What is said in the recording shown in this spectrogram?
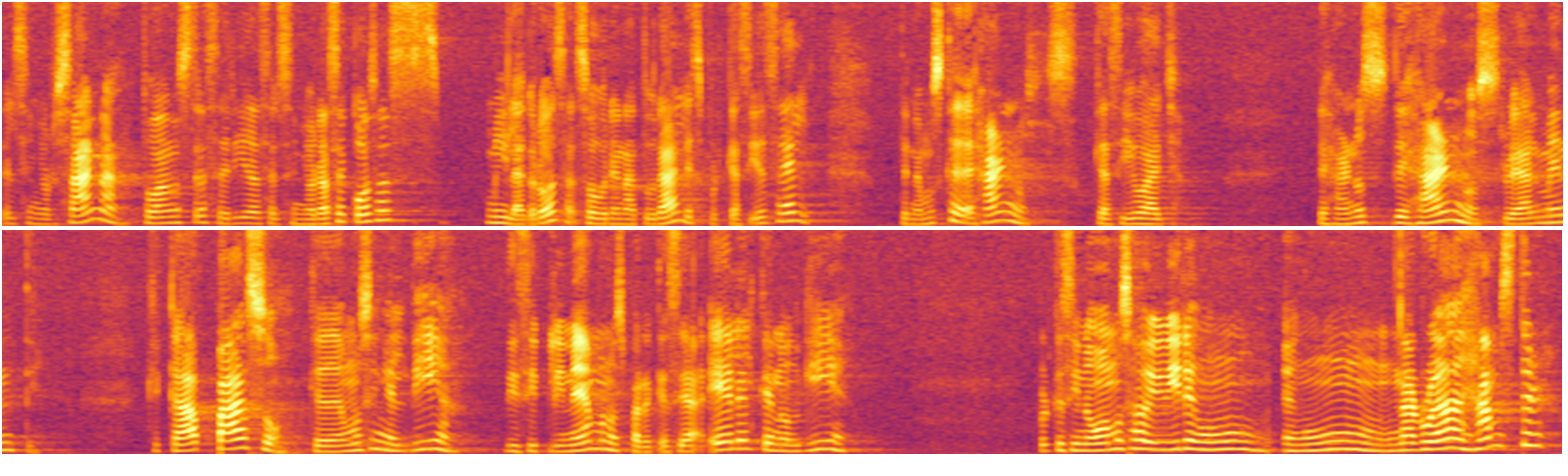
el Señor sana todas nuestras heridas, el Señor hace cosas milagrosas, sobrenaturales, porque así es Él. Tenemos que dejarnos que así vaya, dejarnos, dejarnos realmente, que cada paso que demos en el día, disciplinémonos para que sea Él el que nos guíe. Porque si no vamos a vivir en, en una rueda de hámster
